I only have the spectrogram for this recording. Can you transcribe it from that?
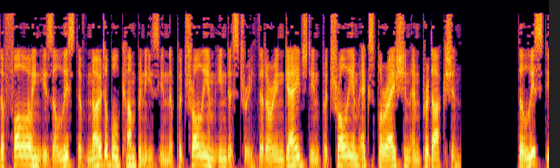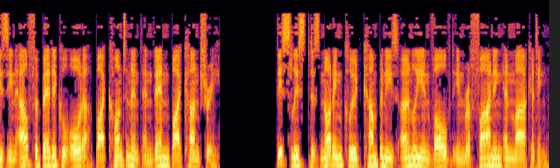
The following is a list of notable companies in the petroleum industry that are engaged in petroleum exploration and production. The list is in alphabetical order by continent and then by country. This list does not include companies only involved in refining and marketing.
